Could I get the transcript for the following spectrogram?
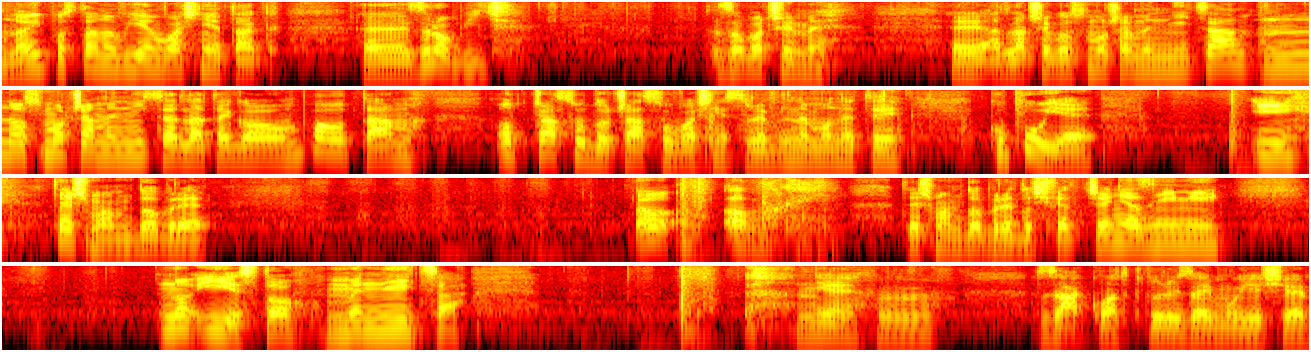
No i postanowiłem właśnie tak e, zrobić. Zobaczymy. A dlaczego Smocza Mennica? No Smocza Mennica dlatego, bo tam od czasu do czasu właśnie srebrne monety kupuję i też mam dobre o, o okej. Też mam dobre doświadczenia z nimi. No i jest to mennica. Nie y, zakład, który zajmuje się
